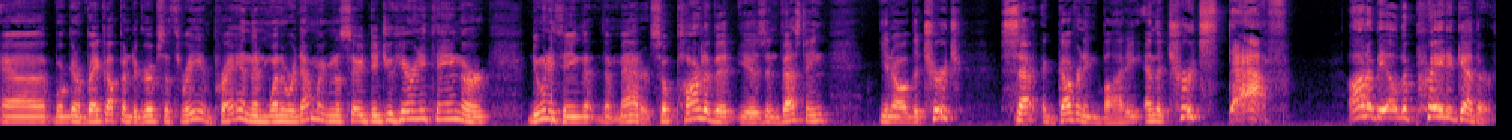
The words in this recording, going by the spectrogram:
uh, we're going to break up into groups of three and pray, and then when we're done, we're going to say, "Did you hear anything or do anything that that matters?" So part of it is investing. You know, the church set a governing body, and the church staff ought to be able to pray together.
